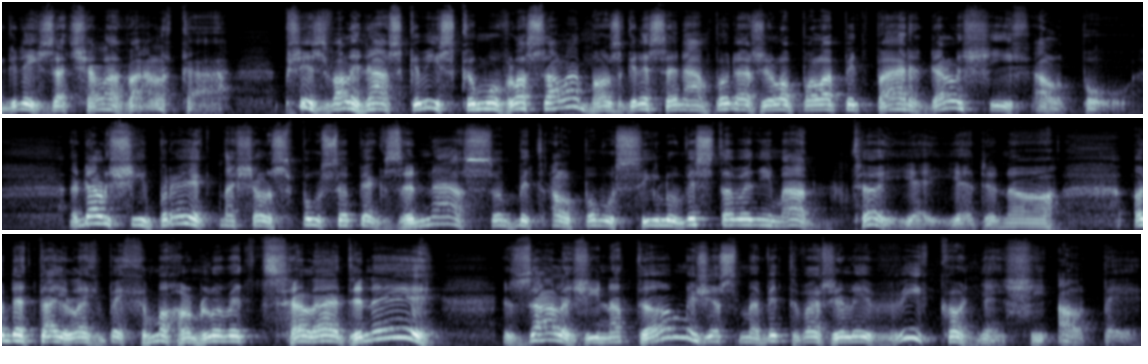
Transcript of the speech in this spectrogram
Když začala válka, přizvali nás k výzkumu v Los Alamos, kde se nám podařilo polapit pár dalších Alpů. Další projekt našel způsob, jak znásobit Alpovu sílu vystavením a to je jedno. O detailech bych mohl mluvit celé dny. Záleží na tom, že jsme vytvořili výkonnější Alpy.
